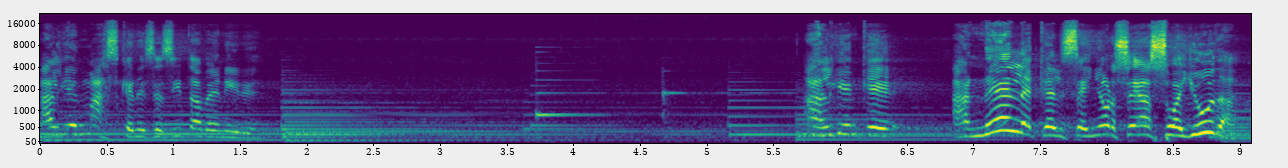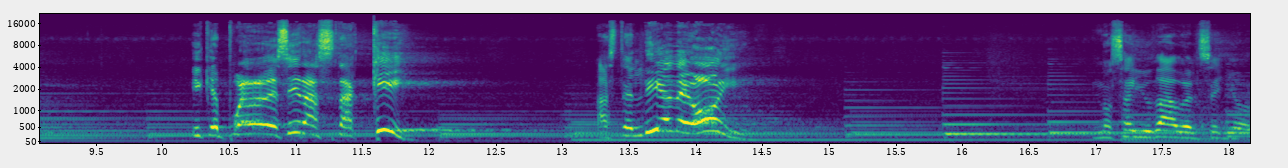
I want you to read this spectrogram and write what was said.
Alguien más que necesita venir. Alguien que anhele que el Señor sea su ayuda. Y que pueda decir hasta aquí. Hasta el día de hoy. nos ha ayudado el Señor,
